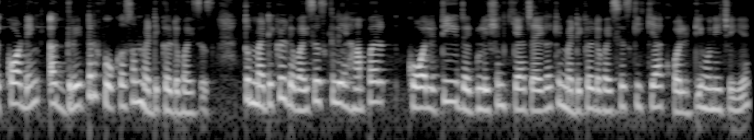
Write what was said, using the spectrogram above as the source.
according a greater focus on medical devices तो मेडिकल डिवाइसेस के लिए यहाँ पर क्वालिटी रेगुलेशन किया जाएगा कि मेडिकल डिवाइसेस की क्या क्वालिटी होनी चाहिए।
